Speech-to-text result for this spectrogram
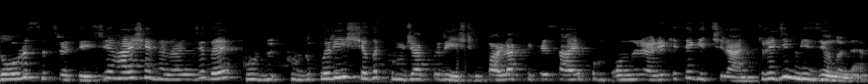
doğru strateji her şeyden önce de kurdu- kurdukları iş ya da kuracakları iş. Parlak fikre sahip olup onları harekete geçiren sürecin vizyonu ne?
